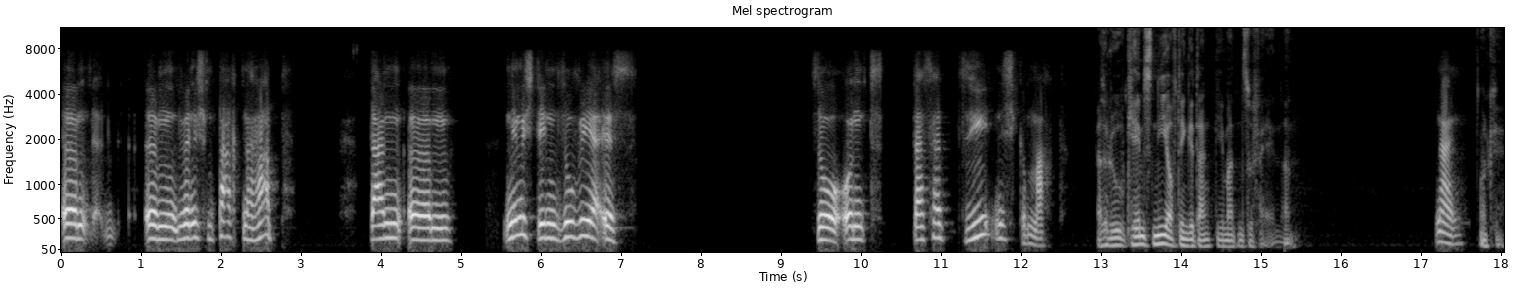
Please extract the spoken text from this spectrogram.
ähm, ähm, wenn ich einen Partner habe, dann ähm, nehme ich den so, wie er ist. So, und das hat sie nicht gemacht. Also du kämst nie auf den Gedanken, jemanden zu verändern. Nein. Okay.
